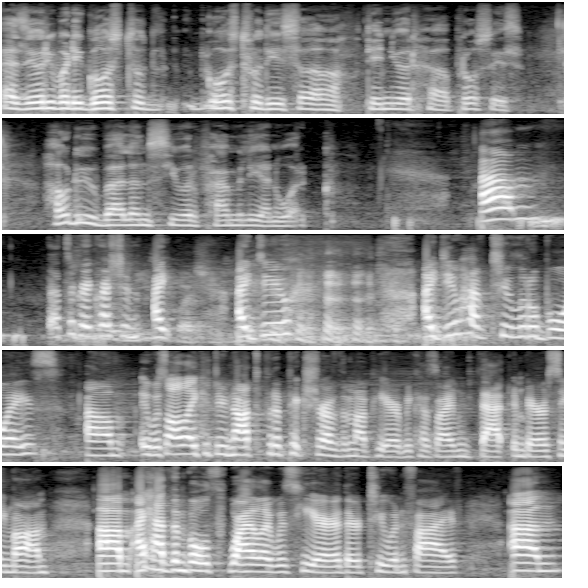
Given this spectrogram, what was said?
As everybody goes to goes through this uh, tenure uh, process, how do you balance your family and work? Um, that's a great question. I, I do, I do have two little boys. Um, it was all I could do not to put a picture of them up here because I'm that embarrassing mom. Um, I had them both while I was here. They're two and five. Um,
